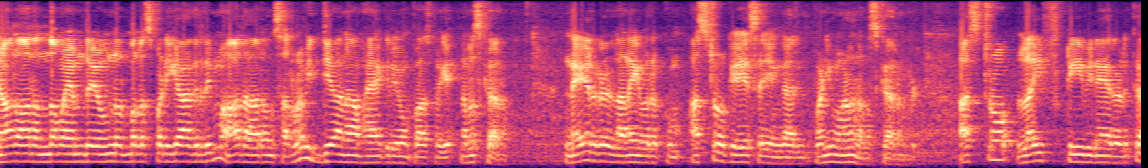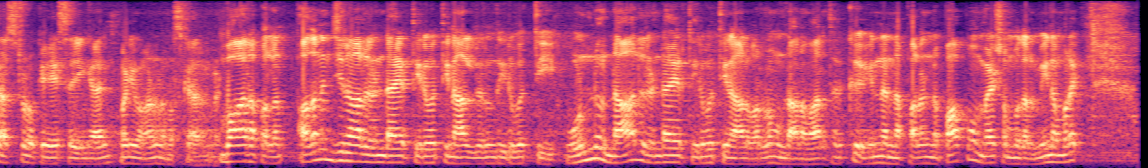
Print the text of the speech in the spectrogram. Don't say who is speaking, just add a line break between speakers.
ஞானானந்தமயம் தேவம் நிர்மலஸ்படிகாகிருதியும் ஆதாரம் சர்வ வித்யா நாம் ஹயக்ரீவம் பாஸ்மகே நமஸ்காரம். நேயர்கள் அனைவருக்கும் அஸ்ட்ரோ கேஎஸ் ஐயங்காரின் பணிவான நமஸ்காரங்கள். அஸ்ட்ரோ லைஃப் டிவி நேயர்களுக்கு அஸ்ட்ரோ கேஎஸ் ஐயங்காரின் பணிவான நமஸ்காரங்கள். வார பலன் பதினஞ்சு நாலு ரெண்டாயிரத்தி இருபத்தி நாலுலேருந்து இருபத்தி ஒன்று நாலு ரெண்டாயிரத்தி இருபத்தி நாலு வரலும் உண்டான வாரத்திற்கு என்னென்ன பலன்னு பார்ப்போம். மேஷம் முதல் மீனம் வரை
